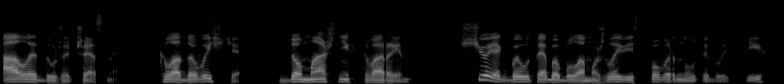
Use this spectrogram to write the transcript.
але дуже чесне, кладовище домашніх тварин. Що якби у тебе була можливість повернути близьких,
